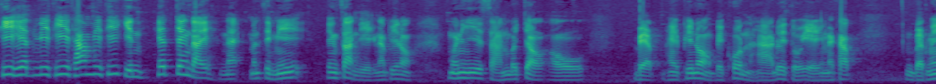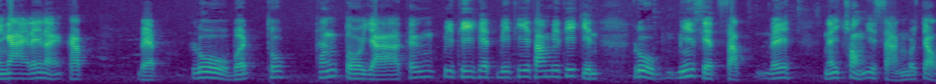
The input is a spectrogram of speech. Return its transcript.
ธีเฮ็ดวิธีทำวิธีกินเฮ็ดจังใดนะมันสิมีจังสั้นอีกนะพี่น้องเมื้อนี้อีสานพระเจ้าเอาแบบให้พี่น้องไปค้นหาด้วยตัวเองนะครับ แบบง่ายๆเลยนะครับ แบบรู้เบิดทุกทั้งตัวยาทั้งวิธีเฮ็ดวิธีทำวิธีกิน รูปมีเสร็จสับเลยในช่องอีสานพระเจ้า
